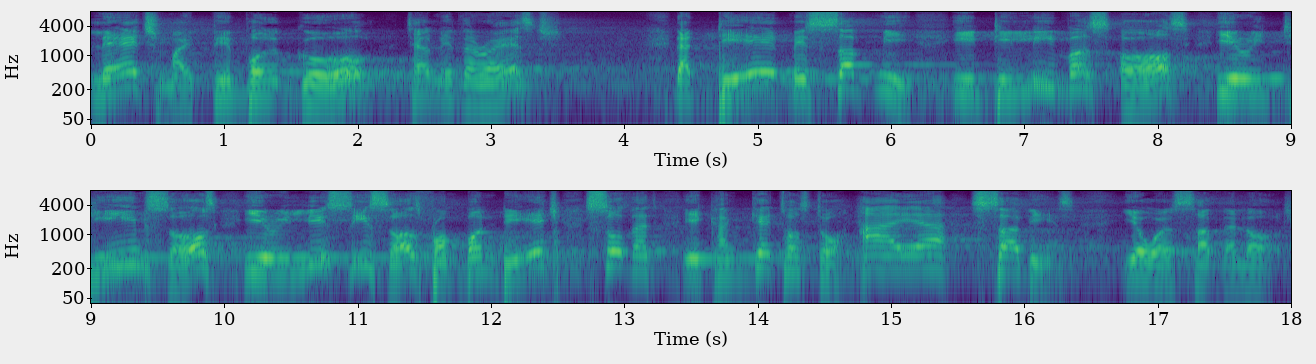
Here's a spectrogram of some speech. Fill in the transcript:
let my people go, tell me the rest, that they may serve me. He delivers us, he redeems us, he releases us from bondage so that he can get us to higher service. You will serve the Lord.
